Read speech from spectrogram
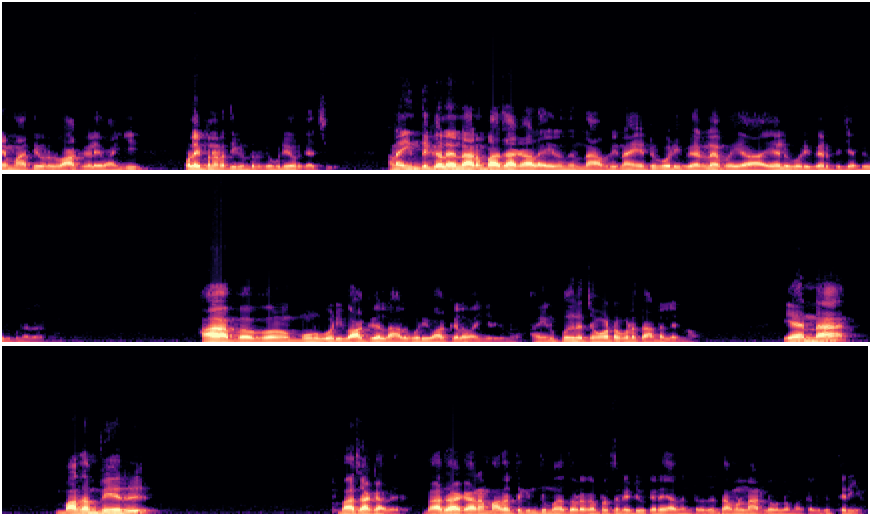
ஏமாற்றி இவர்கள் வாக்குகளை வாங்கி பிழைப்பு நடத்தி கொண்டு இருக்கக்கூடிய ஒரு கட்சி. ஆனால் இந்துக்கள் எல்லாரும் பாஜகவில் இருந்திருந்தா அப்படின்னா எட்டு கோடி பேரில் இப்போ ஏழு கோடி பேர் பிஜேபி உறுப்பினராக இருக்கணும். இப்போ மூணு கோடி வாக்குகள் நாலு கோடி வாக்குகளை வாங்கியிருக்கணும். அவங்க முப்பது லட்சம் ஓட்டை கூட தாண்டலை இன்னும். ஏன்னா மதம் வேறு பாஜக வேறு. பாஜகரன் மதத்துக்கு இந்து மதத்தோட ரெப்ரசன்டேட்டிவ் கிடையாதுன்றது தமிழ்நாட்டில் உள்ள மக்களுக்கு தெரியும்.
